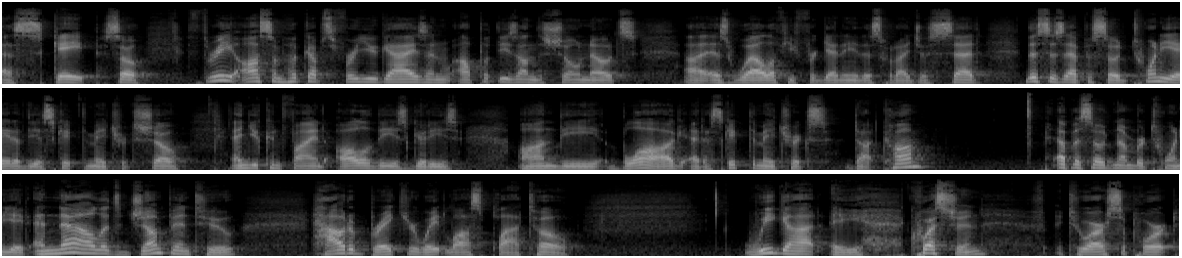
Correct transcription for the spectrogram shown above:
escape so three awesome hookups for you guys and i'll put these on the show notes uh, as well if you forget any of this what i just said this is episode 28 of the escape the matrix show and you can find all of these goodies on the blog at escapethematrix.com episode number 28. And now let's jump into how to break your weight loss plateau. We got a question to our support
